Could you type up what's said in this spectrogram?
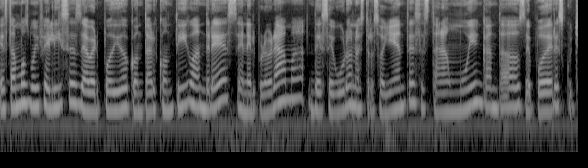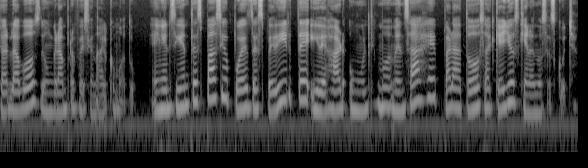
Estamos muy felices de haber podido contar contigo, Andrés, en el programa. De seguro nuestros oyentes estarán muy encantados de poder escuchar la voz de un gran profesional como tú. En el siguiente espacio puedes despedirte y dejar un último mensaje para todos aquellos quienes nos escuchan.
